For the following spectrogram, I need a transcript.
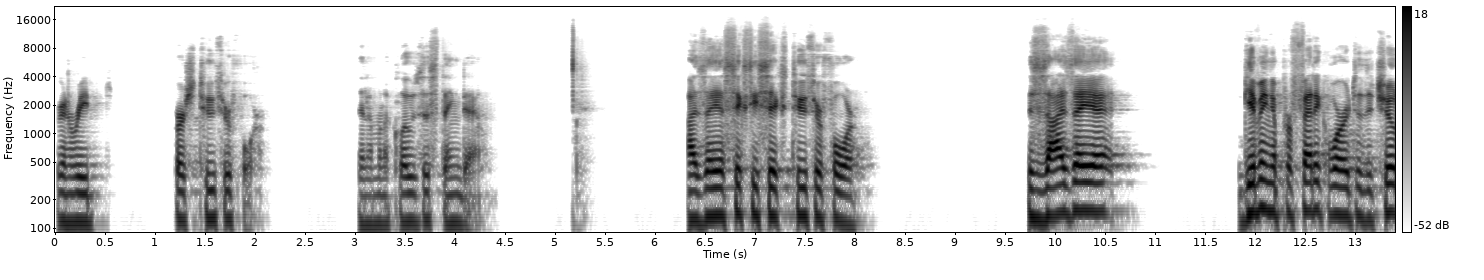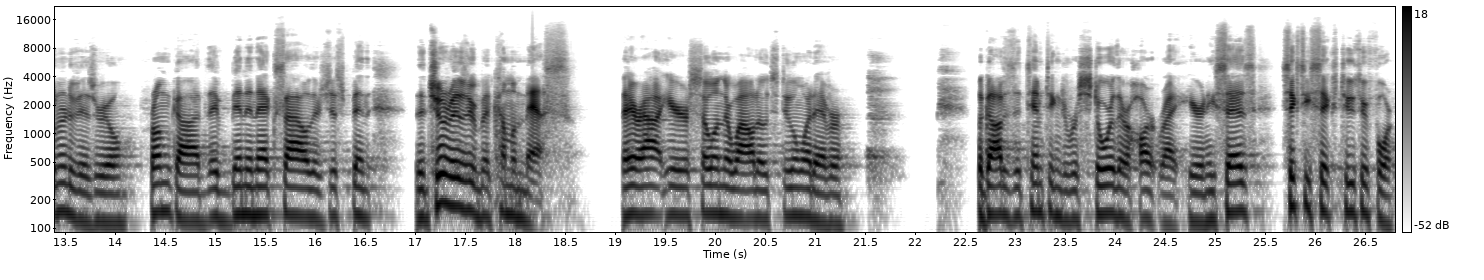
We're going to read verse 2 through 4. Then I'm going to close this thing down. Isaiah 66, 2 through 4. This is Isaiah giving a prophetic word to the children of Israel from God. They've been in exile. There's just been, the children of Israel have become a mess. They're out here sowing their wild oats, doing whatever. But God is attempting to restore their heart right here. And he says, 66, 2 through 4,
